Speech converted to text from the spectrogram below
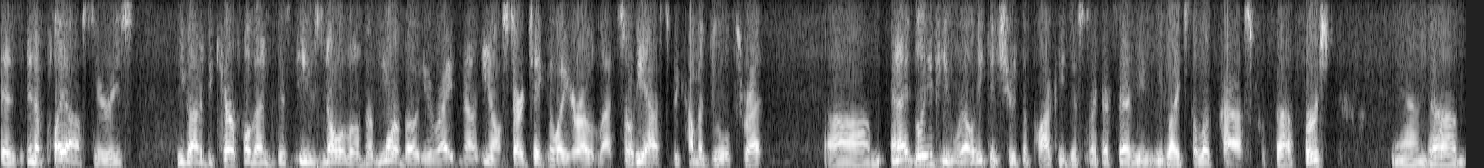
as in a playoff series, you got to be careful then because teams know a little bit more about you, right? Now, you know, start taking away your outlets. So he has to become a dual threat. Um, and I believe he will. He can shoot the puck. He just, like I said, he, he likes to look past uh, first. And um,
